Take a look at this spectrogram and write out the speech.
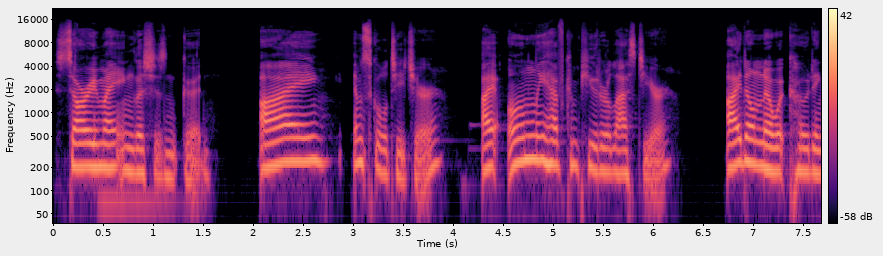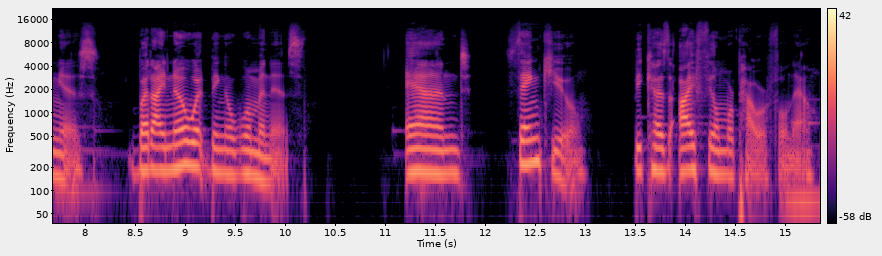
Sorry, my English isn't good. I am school teacher. I only have computer last year. I don't know what coding is, but I know what being a woman is. And thank you because I feel more powerful now.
